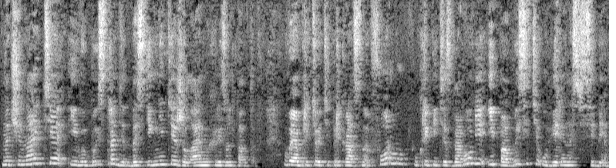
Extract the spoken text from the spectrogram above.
Начинайте, и вы быстро достигнете желаемых результатов. Вы обретете прекрасную форму, укрепите здоровье и повысите уверенность в себе.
